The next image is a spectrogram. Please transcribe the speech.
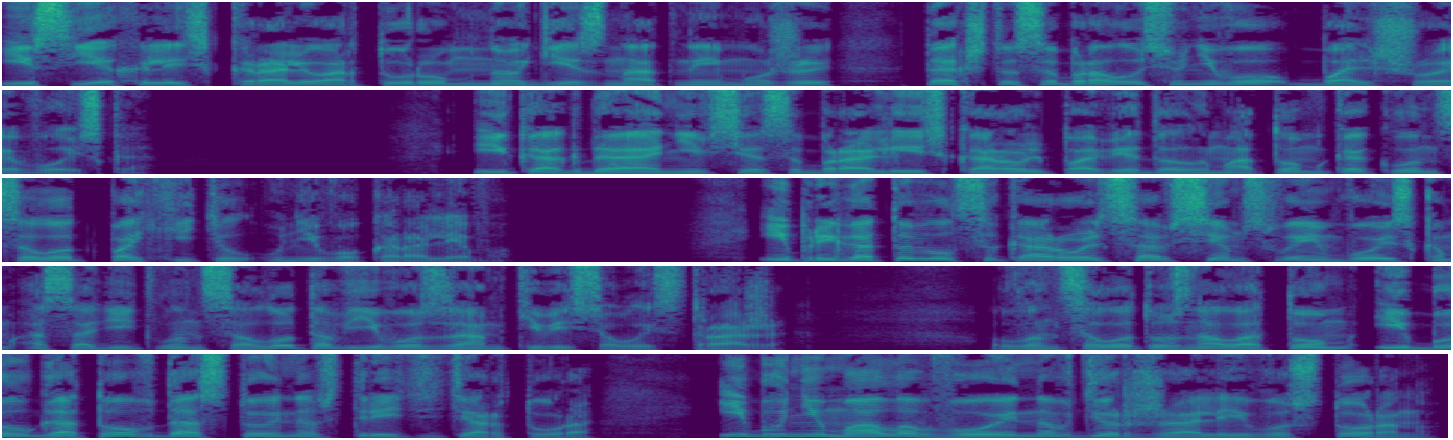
И съехались к королю Артуру многие знатные мужи, так что собралось у него большое войско. И когда они все собрались, король поведал им о том, как Ланселот похитил у него королеву. И приготовился король со всем своим войском осадить Ланселота в его замке Веселой Стражи. Ланселот узнал о том и был готов достойно встретить Артура, ибо немало воинов держали его сторону.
